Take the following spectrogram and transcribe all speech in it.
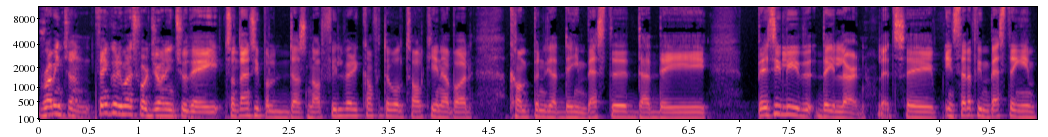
Remington, thank you very much for joining today. Sometimes people does not feel very comfortable talking about company that they invested, that they basically they learn. Let's say instead of investing in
